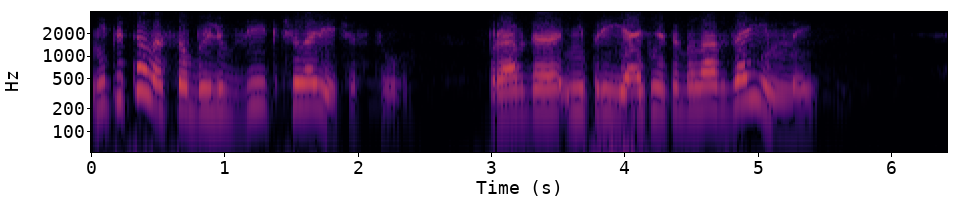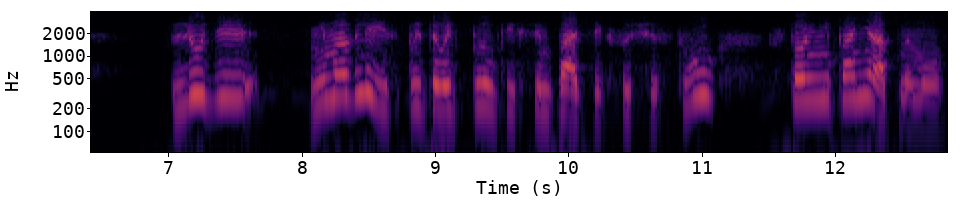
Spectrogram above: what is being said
не питал особой любви к человечеству. Правда, неприязнь эта была взаимной. Люди не могли испытывать пылких симпатий к существу, столь непонятному,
